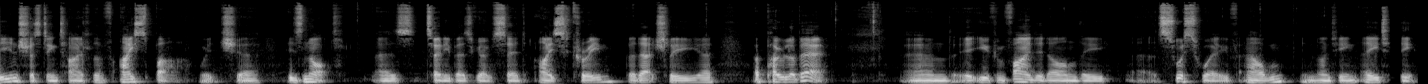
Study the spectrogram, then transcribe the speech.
the, interesting title of Eisbär, which uh, is not, as Tony Besgrove said, ice cream, but actually uh, a polar bear. And it, you can find it on the uh, Swiss Wave album in 1980.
